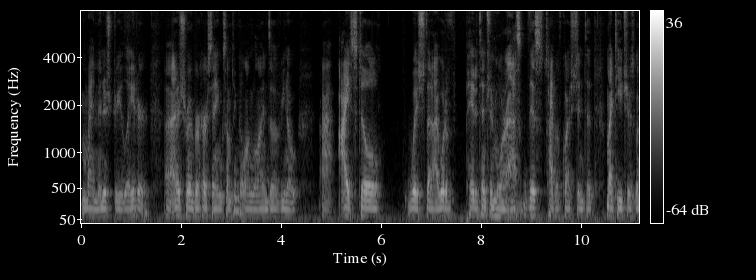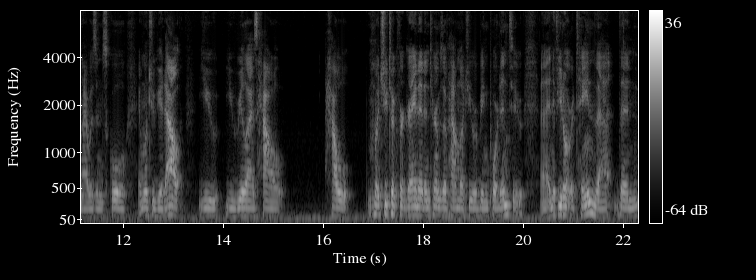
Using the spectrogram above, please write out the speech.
my ministry later. Uh, I just remember her saying something along the lines of, you know, I, I still wish that I would have paid attention more, asked this type of question to my teachers when I was in school. And once you get out, you you realize how how much you took for granted in terms of how much you were being poured into. Uh, and if you don't retain that, then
